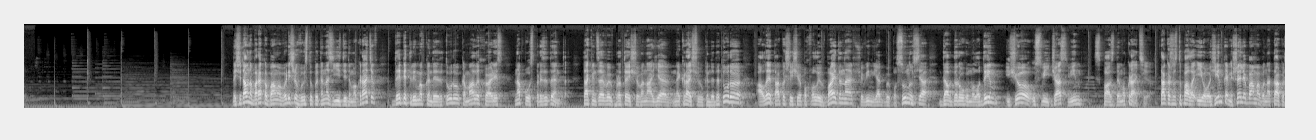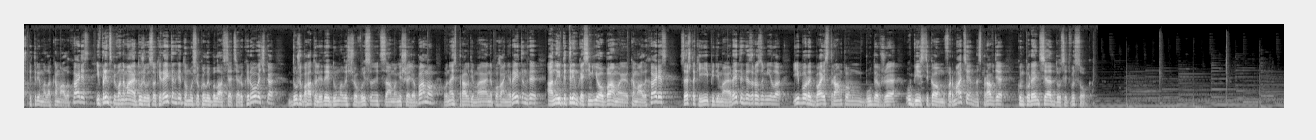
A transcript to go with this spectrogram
Нещодавно Барак Обама вирішив виступити на з'їзді демократів, де підтримав кандидатуру Камали Харріс на пост президента. Так він заявив про те, що вона є найкращою кандидатурою, але також іще похвалив Байдена, що він якби посунувся, дав дорогу молодим, і що у свій час він спас демократію. Також виступала і його жінка Мішель Обама. Вона також підтримала Камалу Харріс. І в принципі вона має дуже високі рейтинги, тому що коли була вся ця рокировочка, дуже багато людей думали, що висунуть саме Мішель Обаму. Вона і справді має непогані рейтинги. А ну і підтримка сім'ї Обами Камали Харріс все ж таки її підіймає рейтинги, зрозуміло, і боротьба із Трампом буде вже у більш цікавому форматі. Насправді конкуренція досить висока.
